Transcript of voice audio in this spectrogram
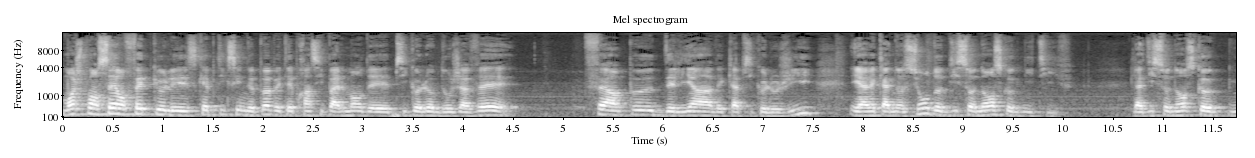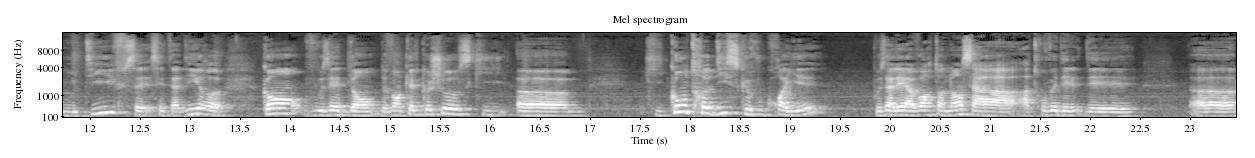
Moi, je pensais en fait que les Skeptics in the Pub étaient principalement des psychologues dont j'avais fait un peu des liens avec la psychologie et avec la notion de dissonance cognitive. La dissonance cognitive, c'est- c'est-à-dire euh, quand vous êtes devant quelque chose qui, euh, qui contredit ce que vous croyez, vous allez avoir tendance à, trouver euh,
